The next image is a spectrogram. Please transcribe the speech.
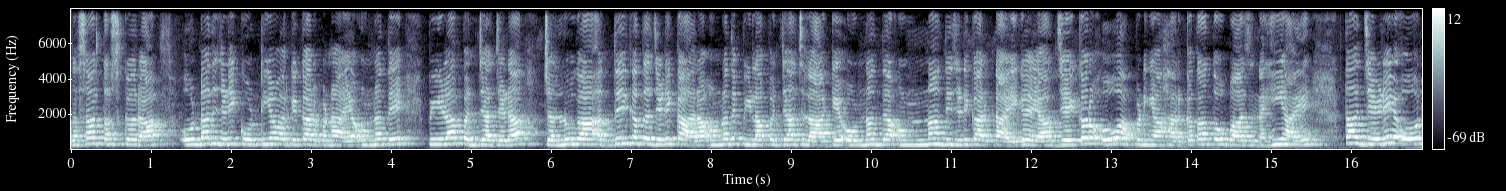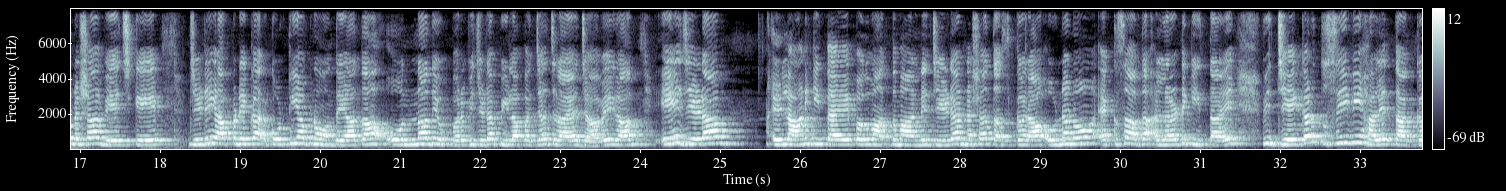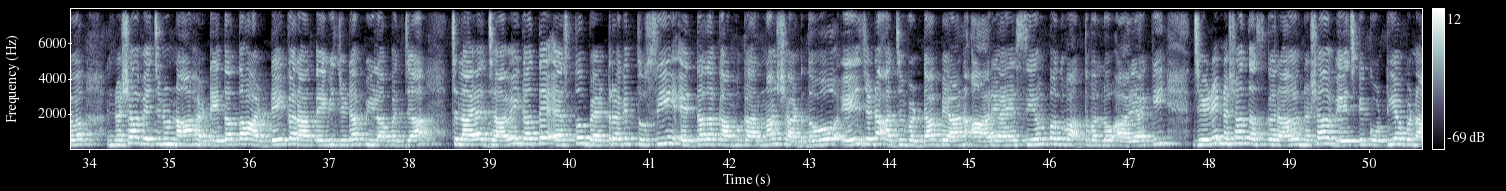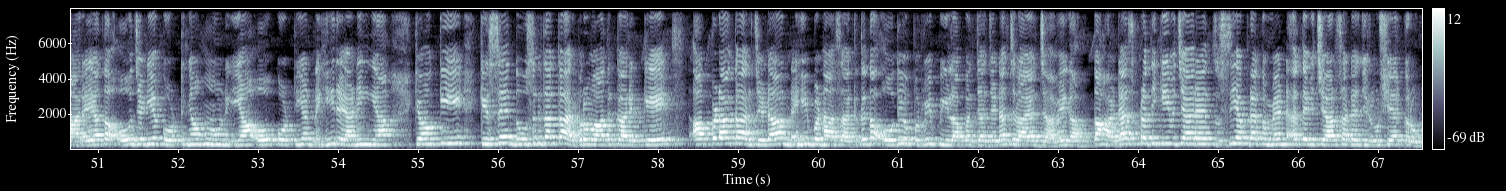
ਨਸ਼ਾ ਤਸਕਰ ਆ, ਉਹਨਾਂ ਦੇ ਜਿਹੜੀ ਕੋਠੀਆਂ ਵਰਗੇ ਘਰ ਬਣਾਏ ਆ, ਉਹਨਾਂ ਤੇ ਪੀਲਾ ਪੰਜਾ ਜਿਹੜਾ ਚੱਲੂਗਾ, ਅੱਧੇ ਕੁ ਜਿਹੜੇ ਘਰ ਆ, ਉਹਨਾਂ 'ਤੇ ਪੀਲਾ ਪੰਜਾ ਚਲਾ ਕੇ ਉਹਨਾਂ ਦਾ, ਉਹਨਾਂ ਦੇ ਜਿਹੜੇ ਘਰ ਢਾਏ ਗਏ ਆ, ਜੇਕਰ ਉਹ ਆਪਣੀਆਂ ਹਰਕਤਾਂ ਤੋਂ ਬਾਜ਼ ਨਹੀਂ ਆਏ, ਤਾਂ ਜਿਹੜੇ ਉਹ ਨਸ਼ਾ ਵੇਚ ਕੇ ਜਿਹੜੇ ਆਪਣੇ ਘਰ ਕੋਠੀਆਂ ਬਣਾਉਂਦੇ ਆ ਤਾਂ ਉਹਨਾਂ ਦੇ ਉੱਪਰ ਵੀ ਜਿਹੜਾ ਪੀਲਾ ਪੰਜਾ ਚਲਾਇਆ ਜਾਵੇਗਾ। ਇਹ ਜਿਹੜਾ ਐਲਾਨ ਕੀਤਾ ਹੈ, ਭਗਵੰਤ ਮਾਨ ਨੇ ਜਿਹੜਾ ਨਸ਼ਾ ਤਸਕਰ ਆ, ਉਹਨਾਂ ਨੂੰ ਇੱਕ ਹਿਸਾਬ ਦਾ ਅਲਰਟ ਕੀਤਾ ਹੈ ਵੀ ਜੇਕਰ ਤੁਸੀਂ ਵੀ ਹਲੇ ਤੱਕ ਨਸ਼ਾ ਵੇਚਣ ਨੂੰ ਨਾ ਹਟੇ, ਤਾਂ ਤੁਹਾਡੇ ਘਰਾਂ ਤੇ ਵੀ ਜਿਹੜਾ ਪੀਲਾ ਪੰਜਾ ਚਲਾਇਆ ਜਾਵੇਗਾ ਤੇ ਇਸ ਤੋਂ ਬੈਟਰ ਹੈ ਕਿ ਤੁਸੀਂ ਇਦਾਂ ਦਾ ਕੰਮ ਕਰਨਾ ਛੱਡ ਦਵੋ। ਇਹ ਜਿਹੜਾ ਅੱਜ ਵੱਡਾ ਬਿਆਨ ਆ ਰਿਹਾ ਹੈ, ਸੀਐਮ ਭਗਵੰਤ ਵੱਲੋਂ ਆ ਰਿਹਾ ਕਿ ਜਿਹੜੇ ਨਸ਼ਾ ਤਸਕਰ ਆ, ਨਸ਼ਾ ਵੇਚ ਕੇ ਕੋਠੀਆਂ ਬਣਾ ਰਹੇ ਆ, ਤਾਂ ਉਹ ਜਿਹੜੀਆਂ ਕੋਠੀਆਂ ਹੋਣਗੀਆਂ, ਉਹ ਕੋਠੀਆਂ ਨਹੀਂ ਰਹਿਣਗੀਆਂ, ਕਿਉਂਕਿ ਕਿਸੇ ਦੂਸਰੇ ਦਾ ਘਰ ਬਰਬਾਦ ਕਰਕੇ ਆਪਣਾ ਘਰ ਜਿਹੜਾ ਨਹੀਂ ਬਣਾ ਸਕਦੇ, ਤਾਂ ਉਹਦੇ ਉੱਪਰ ਵੀ ਪੀਲਾ ਪੰਜਾ ਜਿਹੜਾ ਚਲਾਇਆ ਜਾਵੇਗਾ। ਤੁਹਾਡਾ ਇਸ ਪ੍ਰਤੀ ਕੀ ਵਿਚਾਰ ਹੈ? ਤੁਸੀਂ ਆਪਣਾ ਕਮੈਂਟ ਅਤੇ ਵਿਚਾਰ ਸਾਡੇ ਜਰੂਰ ਸ਼ੇਅਰ ਕਰੋ।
